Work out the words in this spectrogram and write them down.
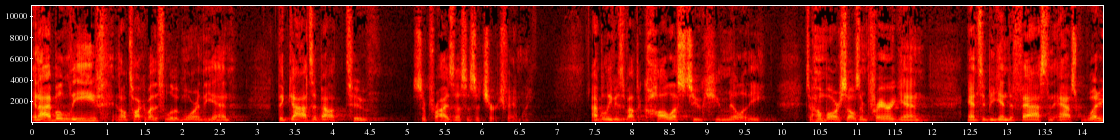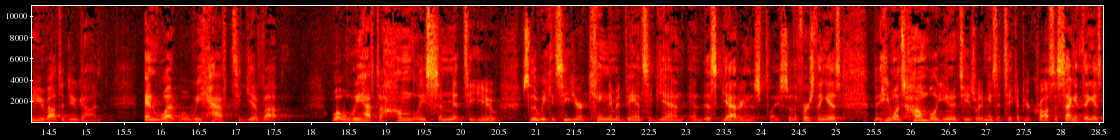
And I believe, and I'll talk about this a little bit more in the end, that God's about to surprise us as a church family. I believe He's about to call us to humility, to humble ourselves in prayer again, and to begin to fast and ask, What are you about to do, God? And what will we have to give up? What will we have to humbly submit to you so that we can see your kingdom advance again in this gathering, this place? So the first thing is that he wants humble unity, is what it means to take up your cross. The second thing is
